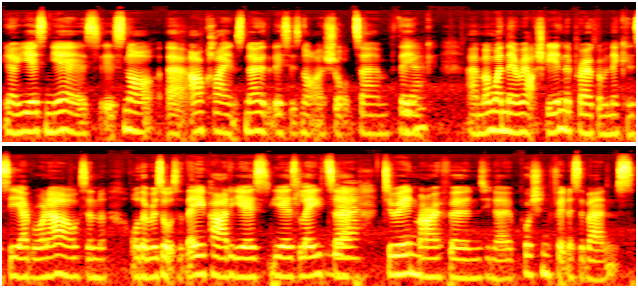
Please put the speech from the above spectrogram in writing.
you know years and years. It's not uh, our clients know that this is not a short term thing. Um, and when they're actually in the program and they can see everyone else and all the results that they've had years years later Yeah. doing marathons, you know, pushing fitness events,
